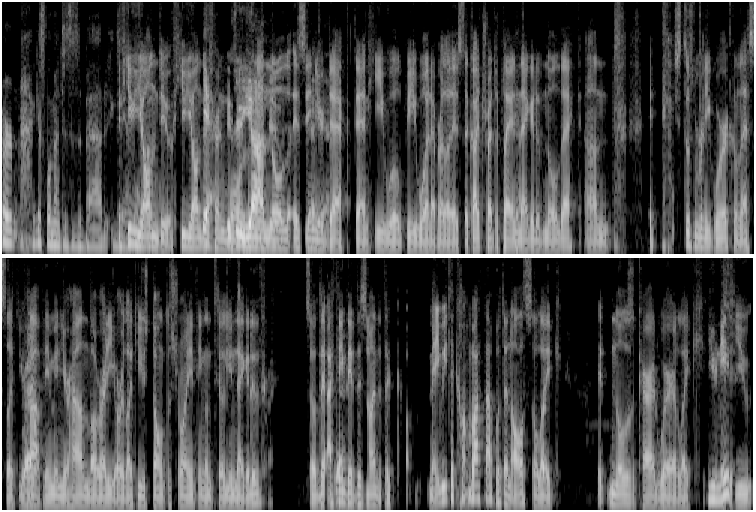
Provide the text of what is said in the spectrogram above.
or I guess Lamentis is a bad example. If you Yondu, if you Yondu Yeah. turn If one you and null is in yeah, your yeah. deck, then he will be whatever that is. Like I tried to play a Yeah. negative null deck, and it just doesn't really work unless like you Right. have him in your hand already, or like you just don't destroy anything until you negative. So they, I think Right. they've designed it to maybe to combat that, but then also like it null is a card where like You need you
